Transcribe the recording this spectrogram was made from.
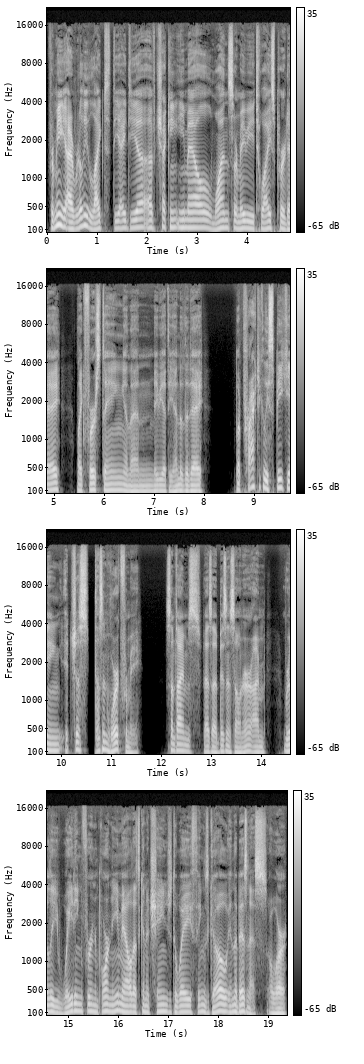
For me, I really liked the idea of checking email once or maybe twice per day like first thing and then maybe at the end of the day. But practically speaking, it just doesn't work for me. Sometimes, as a business owner, I'm really waiting for an important email that's going to change the way things go in the business, or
